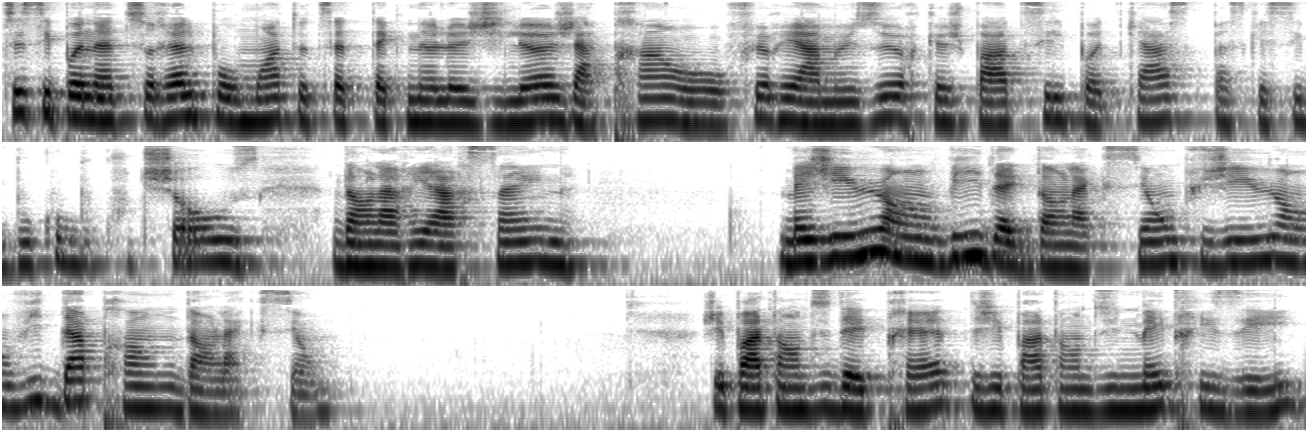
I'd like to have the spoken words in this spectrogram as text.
Tu sais, c'est pas naturel pour moi, toute cette technologie-là. J'apprends au fur et à mesure que je bâtis le podcast parce que c'est beaucoup, beaucoup de choses dans l'arrière-scène. Mais j'ai eu envie d'être dans l'action, puis j'ai eu envie d'apprendre dans l'action. J'ai pas attendu d'être prête, j'ai pas attendu de maîtriser.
